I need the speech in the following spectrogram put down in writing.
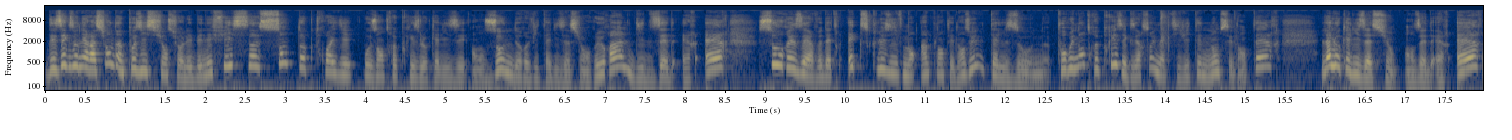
Des exonérations d'imposition sur les bénéfices sont octroyées aux entreprises localisées en zone de revitalisation rurale, dite ZRR, sous réserve d'être exclusivement implantées dans une telle zone. Pour une entreprise exerçant une activité non sédentaire, la localisation en ZRR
